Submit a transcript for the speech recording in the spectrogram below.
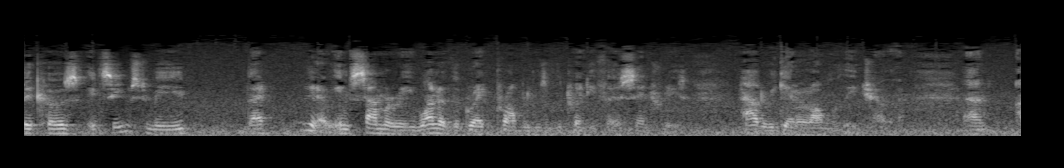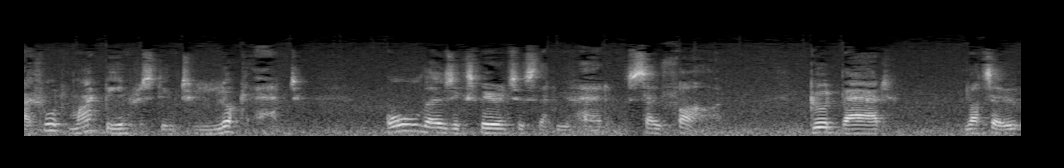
because it seems to me that, you know, in summary, one of the great problems of the 21st century is how do we get along with each other? And I thought it might be interesting to look at all those experiences that we've had so far good, bad, not so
